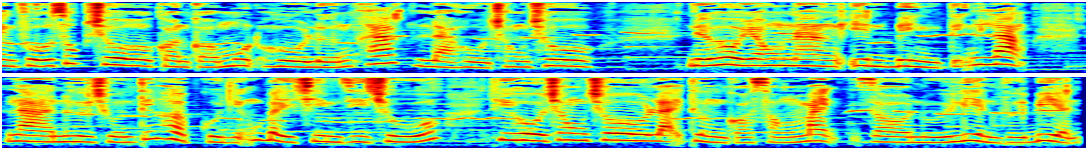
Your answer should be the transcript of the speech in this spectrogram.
Thành phố Sóc Trô còn có một hồ lớn khác là hồ Trong Trô. Nếu hồ Yong Nang yên bình tĩnh lặng là nơi trốn tích hợp của những bầy chim di trú, thì hồ Trong Trô lại thường có sóng mạnh do núi liền với biển.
